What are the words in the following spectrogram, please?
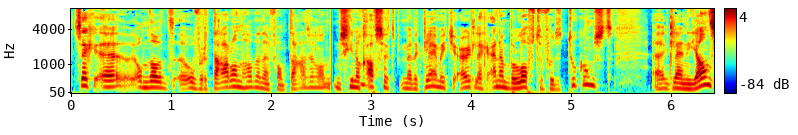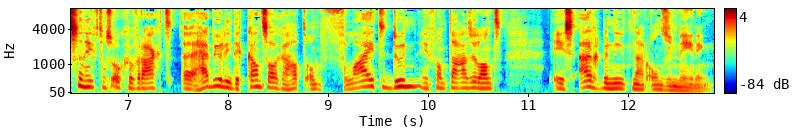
Zeg, eh, omdat we het over Taron hadden en Fantasieland, misschien nog afsluiten met een klein beetje uitleg en een belofte voor de toekomst. Uh, Glenn Jansen heeft ons ook gevraagd, uh, hebben jullie de kans al gehad om Fly te doen in Fantasieland? Is erg benieuwd naar onze mening.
